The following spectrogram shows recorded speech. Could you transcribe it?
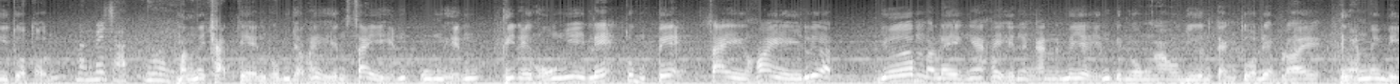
มีตัวตน มันไม่ชัดด้วย มันไม่ชัดเจน ผมอยากให้เห็นไส้เห็นพุงเห็นพิษไอหงส์นี่เละตุ้มเป๊ะไส้ห้อยเลือด เยิ้มอะไรอย่างเงี้ยให้เห็นอย่างนั้นไม่ใช่เห็นเป็นเงาเงาๆยืนแต่งตัวเรียบร้อย อย่างนั้นไม่มี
